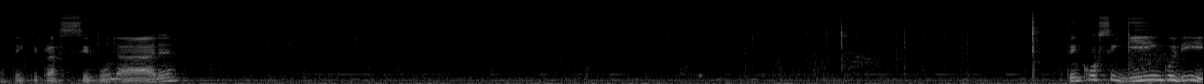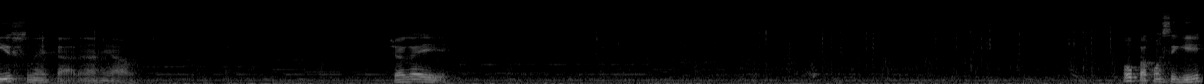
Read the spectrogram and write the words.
Eu tenho que ir para a segunda área. Tem que conseguir engolir isso, né, cara, na real. Joga aí. Opa, consegui.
